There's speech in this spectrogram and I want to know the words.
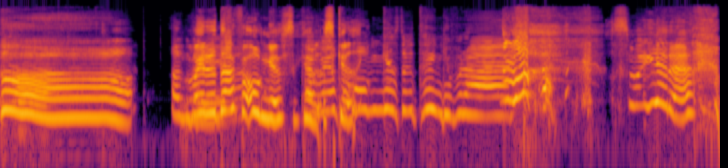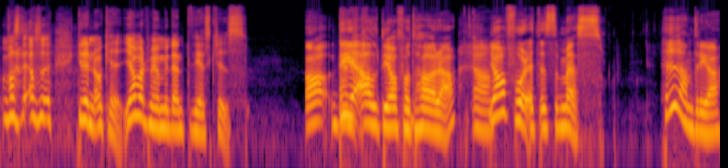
Ah, Vad är det där för ångestskrik? Jag får ångest av att tänka på det här. Vad är det? Fast, alltså, grejen, okej, jag har varit med om identitetskris. Ja, det är allt jag har fått höra. Ja. Jag får ett sms. Hej Andrea,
